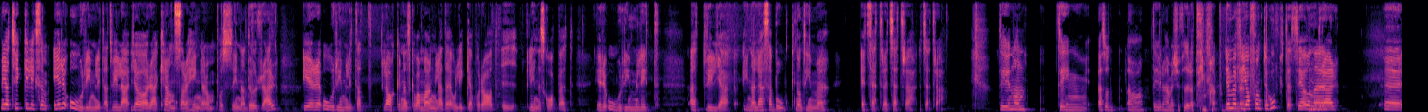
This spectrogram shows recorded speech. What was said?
Men jag tycker liksom, är det orimligt att vilja göra kransar och hänga dem på sina dörrar? Är det orimligt att lakanen ska vara manglade och ligga på rad i linneskåpet? Är det orimligt att vilja hinna läsa bok någon timme? Etc, etc, etc. Det är ju någonting, alltså ja, det är ju det här med 24 timmar på dygnet. Ja men för jag får inte ihop det så jag undrar. Eh,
